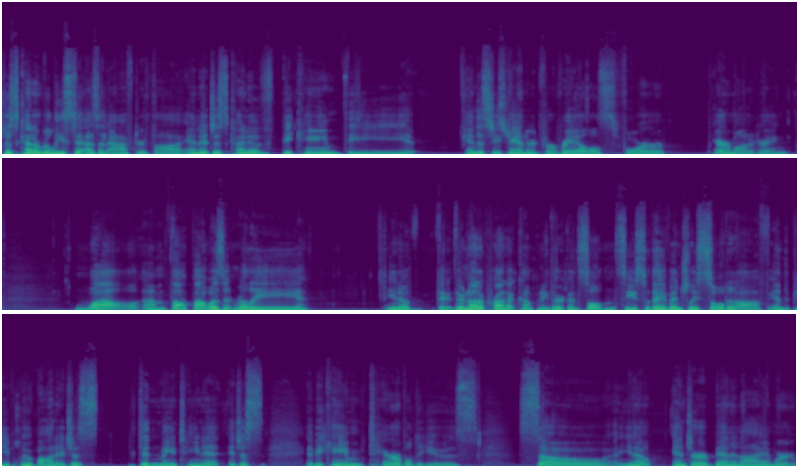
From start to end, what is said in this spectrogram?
just kind of released it as an afterthought, and it just kind of became the industry standard for Rails for error monitoring. Well, um, Thoughtbot wasn't really you know, they're, they're not a product company, they're a consultancy. So they eventually sold it off, and the people who bought it just didn't maintain it. It just, it became terrible to use. So, you know, enter Ben and I, and we're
